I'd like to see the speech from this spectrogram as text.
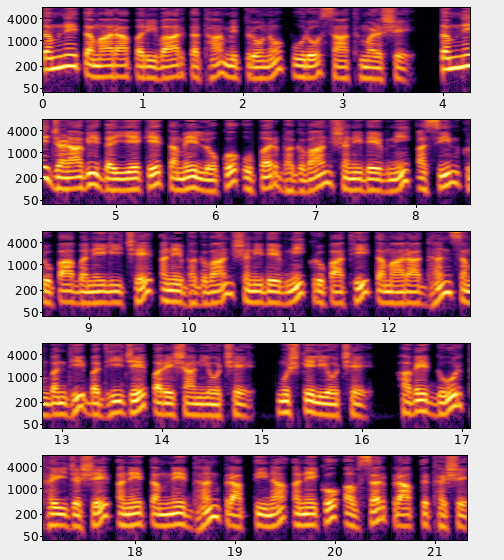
તમને તમારા પરિવાર તથા મિત્રોનો પૂરો સાથ મળશે. તમને જણાવી દઈએ કે તમે લોકો ઉપર ભગવાન શનિદેવની અસીમ કૃપા બનેલી છે અને ભગવાન શનિદેવની કૃપાથી તમારા ધન સંબંધી બધી જે પરેશાનીઓ છે, મુશ્કેલીઓ છે, હવે દૂર થઈ જશે અને તમને ધન પ્રાપ્તિના અનેકો અવસર પ્રાપ્ત થશે.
